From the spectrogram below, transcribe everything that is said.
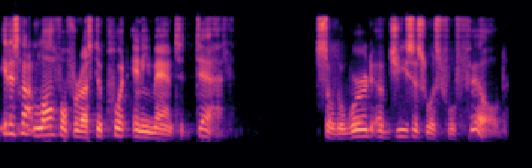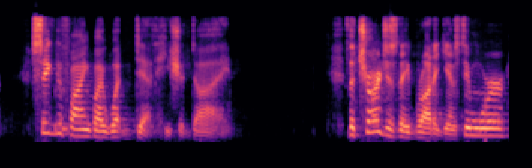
It is not lawful for us to put any man to death. So the word of Jesus was fulfilled, signifying by what death he should die. The charges they brought against him were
